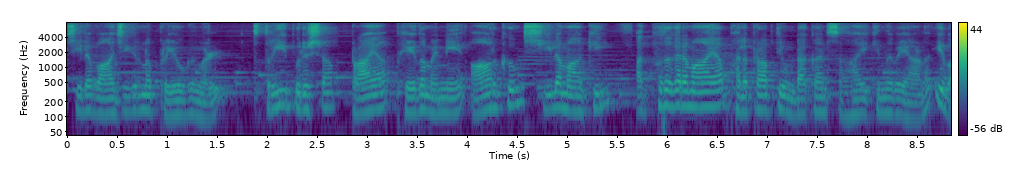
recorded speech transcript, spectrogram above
ചില വാചീകരണ പ്രയോഗങ്ങൾ. സ്ത്രീ പുരുഷ പ്രായ ഭേദമന്യേ ആർക്കും ശീലമാക്കി അത്ഭുതകരമായ ഫലപ്രാപ്തി ഉണ്ടാക്കാൻ സഹായിക്കുന്നവയാണ് ഇവ.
